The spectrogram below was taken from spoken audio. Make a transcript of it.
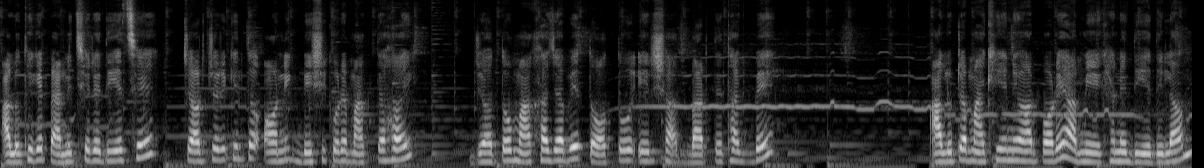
আলু থেকে পানি ছেড়ে দিয়েছে। চরচরে কিন্তু অনেক বেশি করে মাখতে হয়। যত মাখা যাবে তত এর স্বাদ বাড়তে থাকবে। আলুটা মাখিয়ে নেওয়ার পরে আমি এখানে দিয়ে দিলাম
